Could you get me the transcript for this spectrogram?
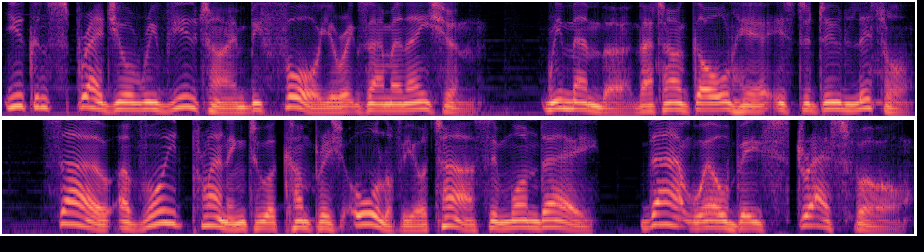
you can spread your review time before your examination. Remember that our goal here is to do little, so avoid planning to accomplish all of your tasks in one day. That will be stressful.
